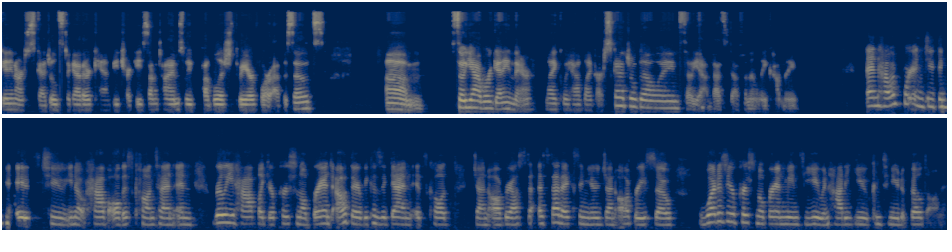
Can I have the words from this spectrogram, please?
getting our schedules together can be tricky sometimes. We've published three or four episodes. Um, so yeah, we're getting there. Like we have like our schedule going. So yeah, that's definitely coming. And how important do you think it is to, you know, have all this content and really have like your personal brand out there? Because again, it's called Jen Aubrey Aesthetics and you're Jen Aubrey. So what does your personal brand mean to you and how do you continue to build on it?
